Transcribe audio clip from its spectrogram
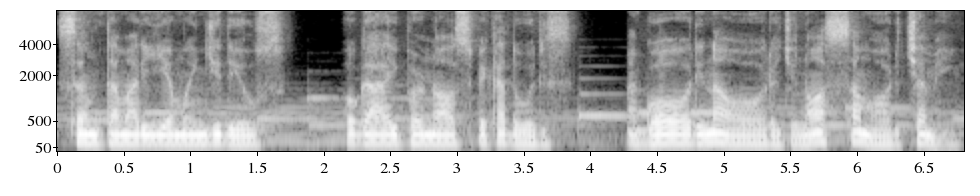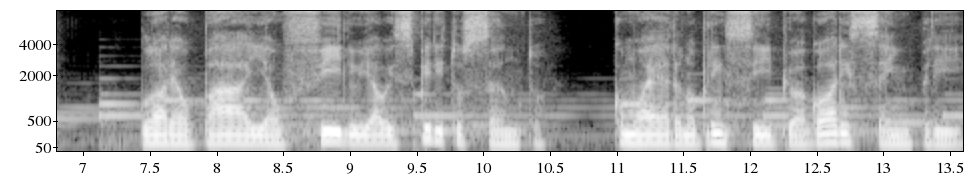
Santa Maria, Mãe de Deus, rogai por nós, pecadores, agora e na hora de nossa morte. Amém. Glória ao Pai, ao Filho e ao Espírito Santo, como era no princípio, agora e sempre.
